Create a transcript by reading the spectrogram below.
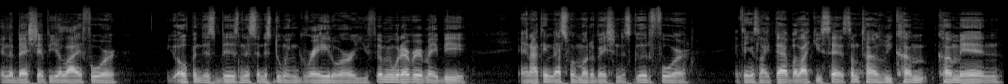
in the best shape of your life, or you open this business and it's doing great, or you feel me? Whatever it may be and I think that's what motivation is good for and things like that. But like you said, sometimes we come come in,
